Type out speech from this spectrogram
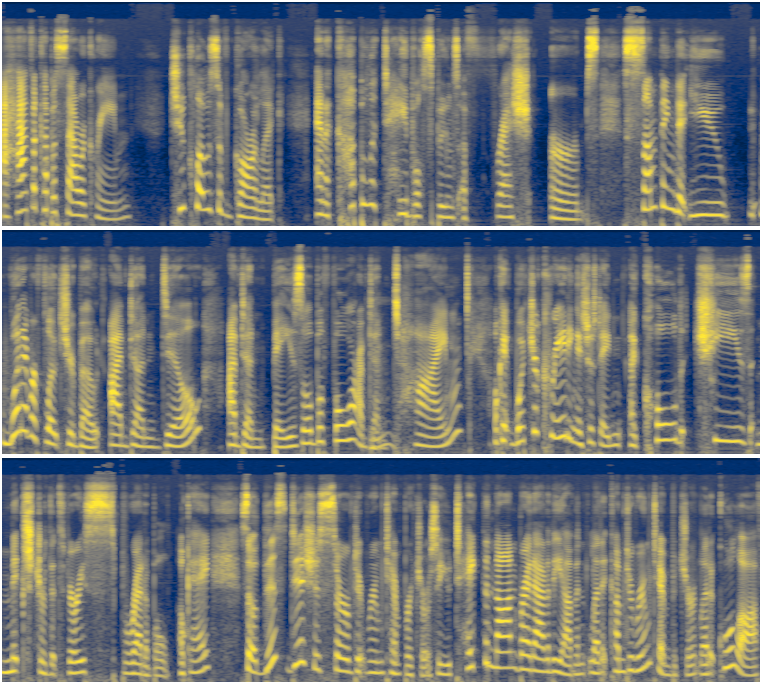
a half a cup of sour cream, two cloves of garlic, and a couple of tablespoons of fresh herbs. Something that you, whatever floats your boat. I've done dill, I've done basil before, I've done mm. thyme. Okay, what you're creating is just a, a cold cheese mixture that's very spreadable. Okay, so this dish is served at room temperature. So you take the naan bread out of the oven, let it come to room temperature, let it cool off,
